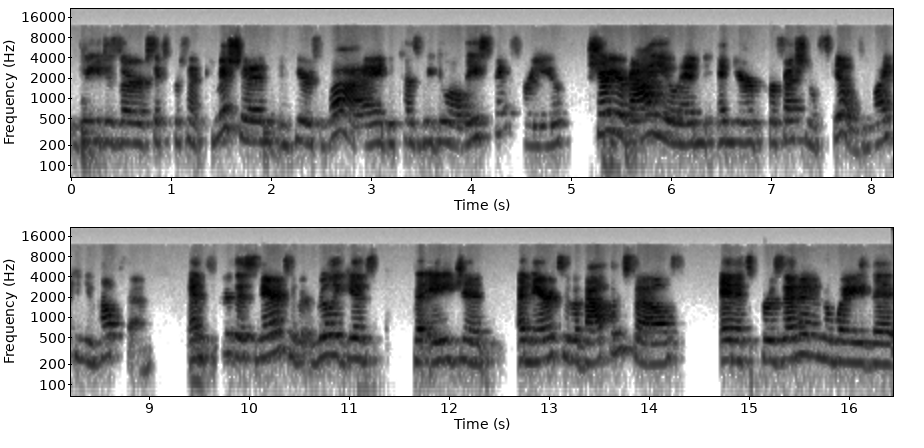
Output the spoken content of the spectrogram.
we deserve 6% commission and here's why, because we do all these things for you, show your value and, and your professional skills. Why can you help them? And through this narrative, it really gives the agent a narrative about themselves and it's presented in a way that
